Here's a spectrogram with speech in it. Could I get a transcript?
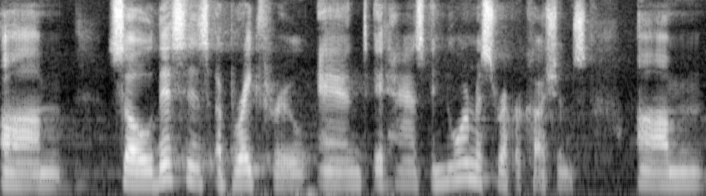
Um, so this is a breakthrough, and it has enormous repercussions. Um,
